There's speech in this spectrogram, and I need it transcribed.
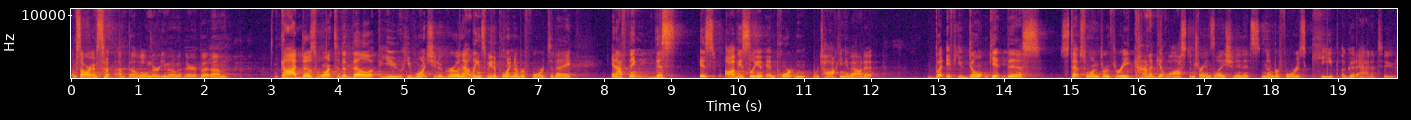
I'm sorry, I'm, so, I'm a little nerdy moment there, but um, God does want to develop you, He wants you to grow. And that leads me to point number four today. And I think this is obviously important. We're talking about it. But if you don't get this, steps one through three kind of get lost in translation. And it's number four is keep a good attitude.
